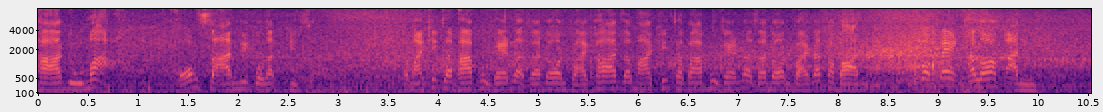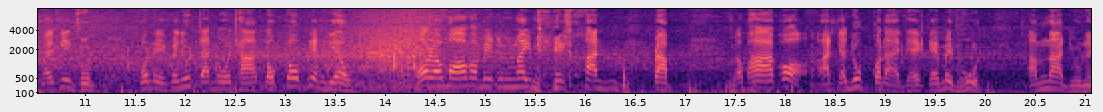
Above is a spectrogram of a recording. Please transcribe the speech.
ภาดูมาของศาลนิโคลัสที่สองสมาชิกสภาผู้แทนราษฎรฝ่ายค้านสมาชิกสภาผู้แทนราษฎรฝ่ายรัฐบาล ก็แกล้งทะเลาะกัน ในที่สุดพลเอกประยุทธ์จันโอชาตบโต๊ะเปรี้ยงเดียวพรมอก็มีไม่มีการปรับสภาก็อาจจะยุบก็ได้ แต่แกไม่พูดอำนาจอยู่ใน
